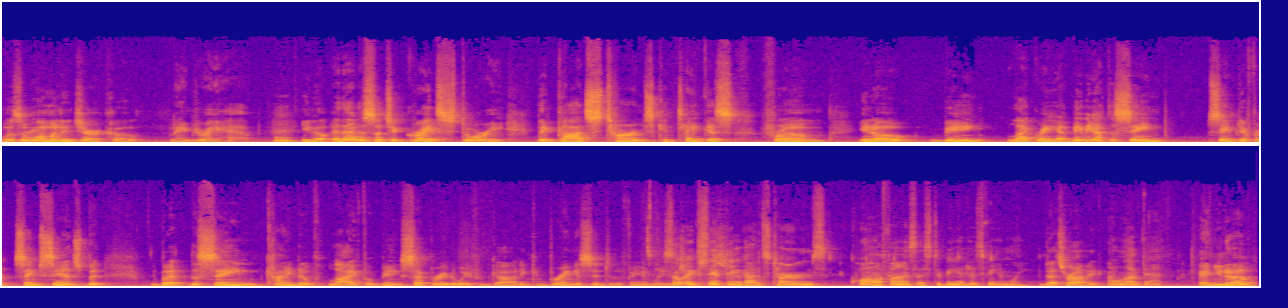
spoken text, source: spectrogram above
was a woman in Jericho named Rahab. Mm. You know, and that is such a great story that God's terms can take us from, mm. you know, being like Rahab. Maybe not the same same different same sins, but but the same kind of life of being separated away from God and can bring us into the family. So accepting God's terms qualifies us to be in his family. That's right. I love that. And you know,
